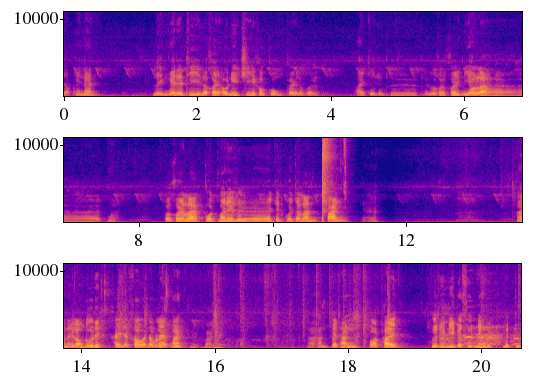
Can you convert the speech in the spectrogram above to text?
จับให้แน่น เล็งให้ได้ที่แล้วค่อยเอานิ้วชี้เข้ากงไกลแล้วก็หายใจลึกๆแล้วก็ค่อยๆเหนียวลากมาค่อยๆลากกดมาเรื่อยๆจนกว่าจะลั่นปั้งนะเอาไหนลองดูดิใครจะเข้าอันดับแรกไหมหันไปทางปลอดภัยปืนไม่มีกระสุนยังไม่บรรจุ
